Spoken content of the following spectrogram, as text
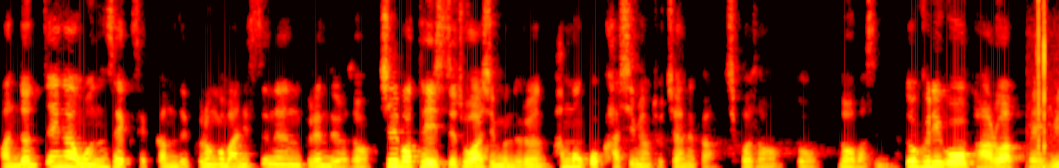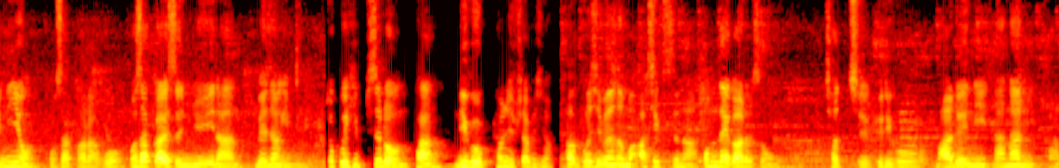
완전 쨍한 원색 색감들? 그런 거 많이 쓰는 브랜드여서 실버 테이스트 좋아하시는 분들은 한번 꼭 가시면 좋지 않을까 싶어서 또 넣어봤습니다. 또 그리고 바로 앞에 유니온 오사카라고 오사카에서 유일한 매장입니다. 조금 힙스러운 판 미국 편집샵이죠. 아, 보시면은 뭐 아식스나 홈데가르송 셔츠 그리고 마르니, 나나미카,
